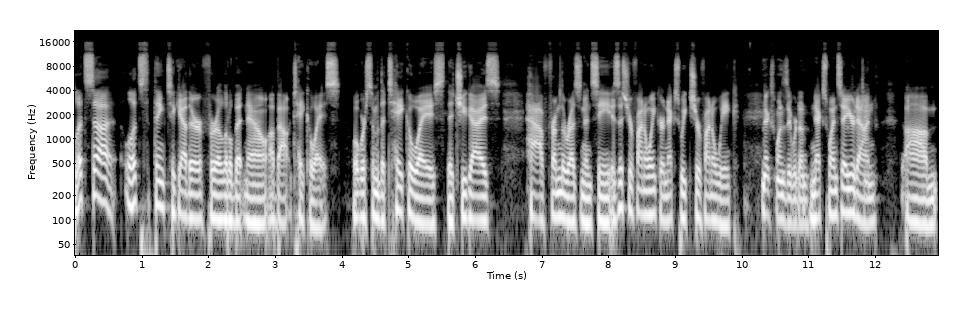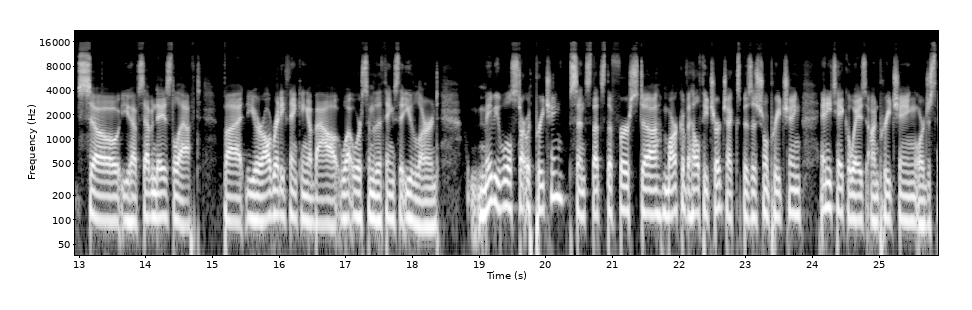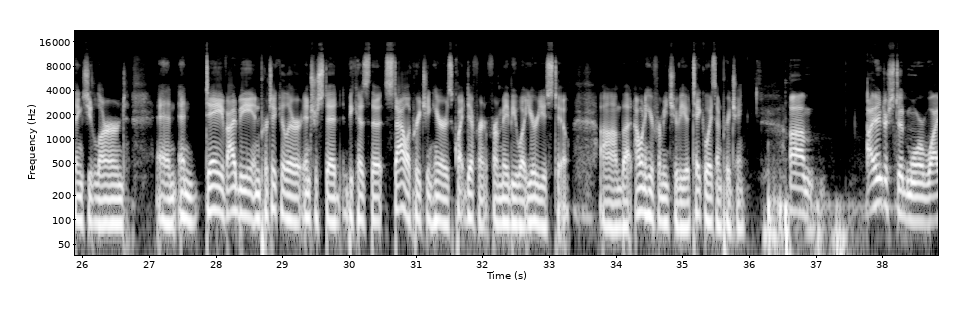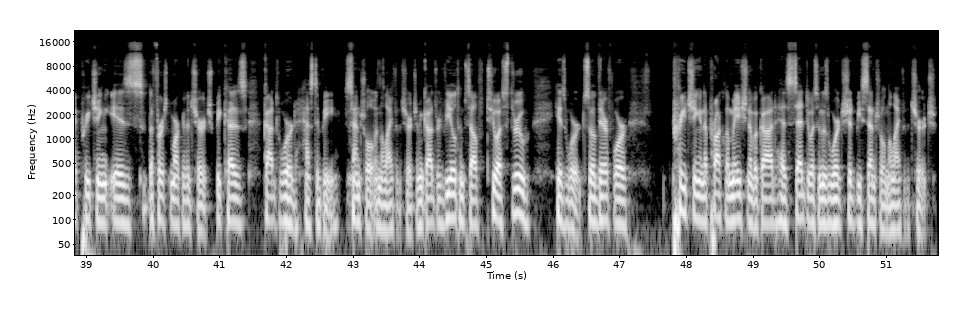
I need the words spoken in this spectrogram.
Let's uh let's think together for a little bit now about takeaways. What were some of the takeaways that you guys have from the residency? Is this your final week or next week's your final week? Next Wednesday, we're done. Next Wednesday you're done. Um, so you have seven days left, but you're already thinking about what were some of the things that you learned. Maybe we'll start with preaching, since that's the first uh, mark of a healthy church: expositional preaching. Any takeaways on preaching, or just things you learned? And and Dave, I'd be in particular interested because the style of preaching here is quite different from maybe what you're used to. Um, but I want to hear from each of you. Takeaways on preaching. Um, I understood more why preaching is the first mark of the church because God's word has to be central in the life of the church. I mean, God's revealed himself to us through his word. So, therefore, preaching and the proclamation of what God has said to us in his word should be central in the life of the church.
